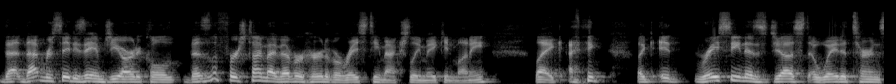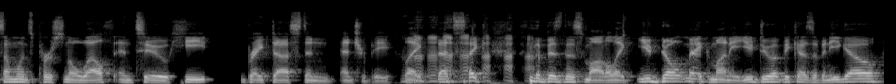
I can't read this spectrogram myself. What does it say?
that that Mercedes AMG article. This is the first time I've ever heard of a race team actually making money. Like I think, like it, racing is just a way to turn someone's personal wealth into heat, brake dust, and entropy. Like that's like the business model. Like you don't make money; you do it because of an ego,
